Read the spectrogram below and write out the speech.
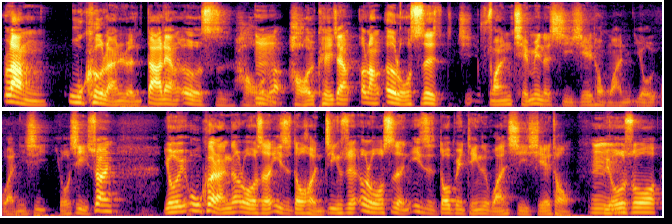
让乌克兰人大量饿死，好好可以这样让俄罗斯在玩前面的洗鞋桶玩游玩游戏游戏。虽然由于乌克兰跟俄罗斯人一直都很近，所以俄罗斯人一直都没停止玩洗鞋桶，嗯。比如说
